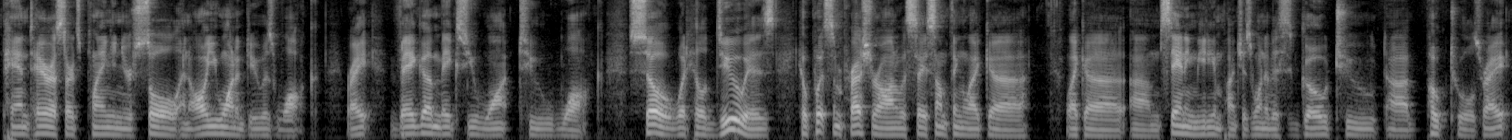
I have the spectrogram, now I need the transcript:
Pantera starts playing in your soul, and all you want to do is walk, right? Vega makes you want to walk. So what he'll do is he'll put some pressure on with, say, something like a like a um, standing medium punch is one of his go-to uh, poke tools, right?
